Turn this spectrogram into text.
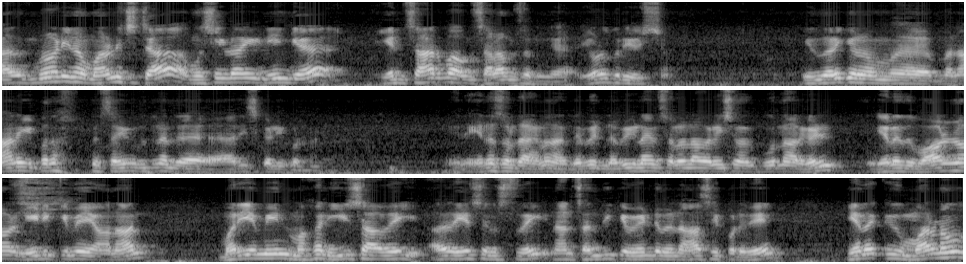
அதுக்கு முன்னாடி நான் மரணிச்சிட்டா முஸ்லீம்லாகி நீங்கள் என் சார்பாக அவங்க சலாம் சொல்லுங்கள் எவ்வளோ பெரிய விஷயம். இது வரைக்கும் நம்ம நானே இப்போ தான் சமீபத்தில் அந்த ஹரிஸ் கேள்விப்படுறேன் என்ன சொல்கிறாங்கன்னா நபி நபிகளாயம் சொல்லலா அலிஸ்லாம் கூறினார்கள் எனது வாழ்நாள் நீடிக்குமே ஆனால் மரியமின் மகன் ஈசாவை அதாவது இயேசு கிறிஸ்துவை நான் சந்திக்க வேண்டும் என ஆசைப்படுவேன். எனக்கு மரணம்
